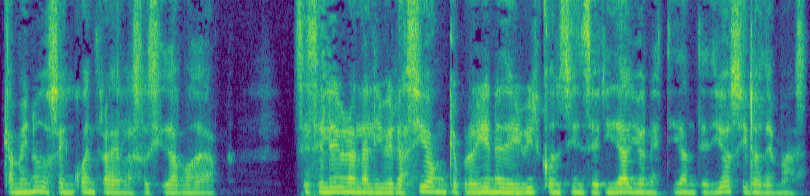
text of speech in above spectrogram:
que a menudo se encuentra en la sociedad moderna. Se celebra la liberación que proviene de vivir con sinceridad y honestidad ante Dios y los demás.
